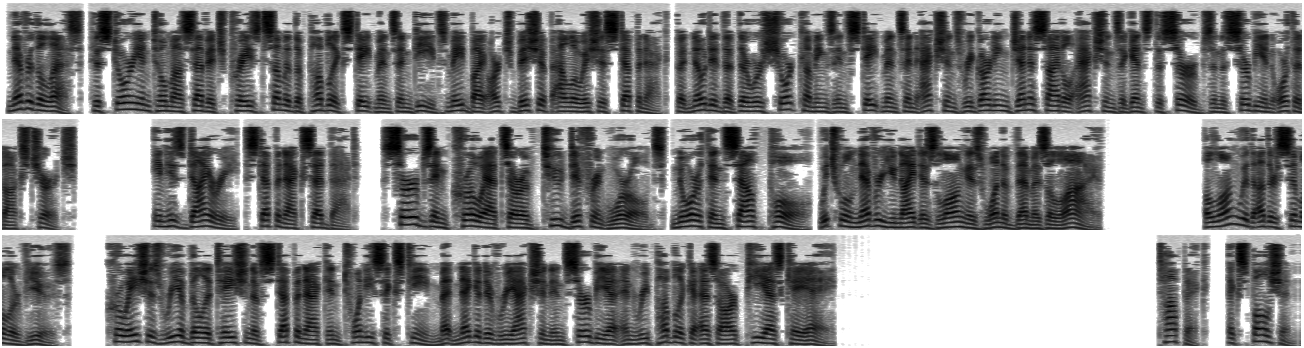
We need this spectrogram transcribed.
Nevertheless, historian Tomasevic praised some of the public statements and deeds made by Archbishop Aloysius Stepinac, but noted that there were shortcomings in statements and actions regarding genocidal actions against the Serbs and the Serbian Orthodox Church. In his diary, Stepinac said that Serbs and Croats are of two different worlds, North and South Pole, which will never unite as long as one of them is alive." Along with other similar views. Croatia's rehabilitation of Stepinac in 2016 met negative reaction in Serbia and Republika Srpska. Expulsion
